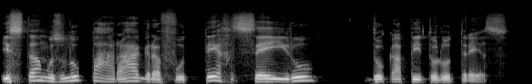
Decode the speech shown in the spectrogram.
Estamos no parágrafo terceiro do capítulo 3.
